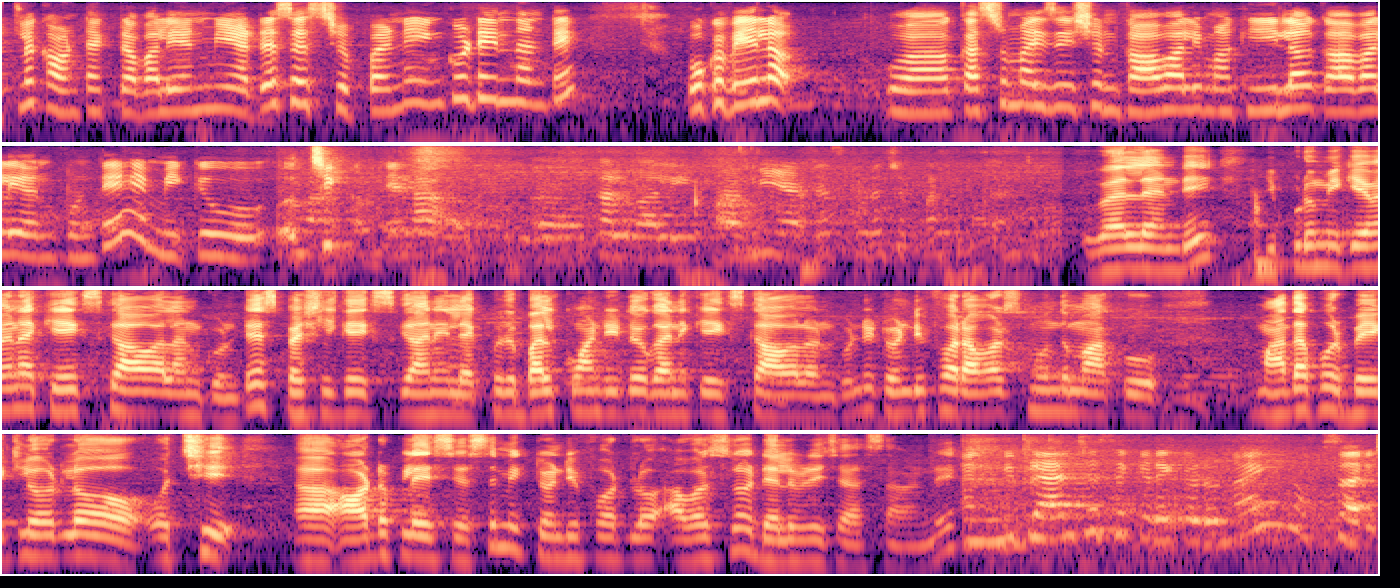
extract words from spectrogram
ఎట్లా కాంటాక్ట్ అవ్వాలి అని మీ అడ్రసెస్ చెప్పండి. ఇంకోటి ఏంటంటే ఒకవేళ కస్టమైజేషన్ కావాలి మాకు ఇలా కావాలి అనుకుంటే మీకు వచ్చి ఎలా కలవాలి? మీ అడ్రస్ కూడా చెప్పండి. వెల్ అండి ఇప్పుడు మీకు ఏమైనా కేక్స్ కావాలనుకుంటే స్పెషల్ కేక్స్ కానీ లేకపోతే బల్క్ క్వాంటిటీలో కానీ కేక్స్ కావాలనుకుంటే ట్వంటీ ఫోర్ అవర్స్ ముందు మాకు మాదాపూర్ బేక్లోర్లో వచ్చి ఆర్డర్ ప్లేస్ చేస్తే మీకు ట్వంటీ ఫోర్లో అవర్స్లో డెలివరీ చేస్తామండి. మీ బ్రాంచెస్ ఎక్కడెక్కడ ఉన్నాయి? ఒకసారి.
